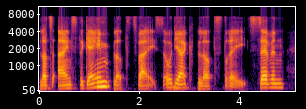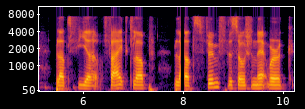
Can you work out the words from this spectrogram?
Platz 1 The Game, Platz 2 Zodiac, Platz 3 Seven, Platz 4 Fight Club, Platz 5 The Social Network,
